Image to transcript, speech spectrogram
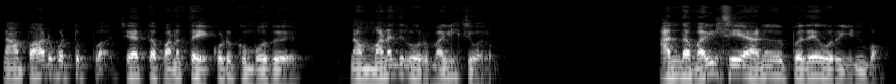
நாம் பாடுபட்டு ப- சேர்த்த பணத்தை கொடுக்கும்போது நம் மனதில் ஒரு மகிழ்ச்சி வரும். அந்த மகிழ்ச்சியை அனுபவிப்பதே ஒரு இன்பம்.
